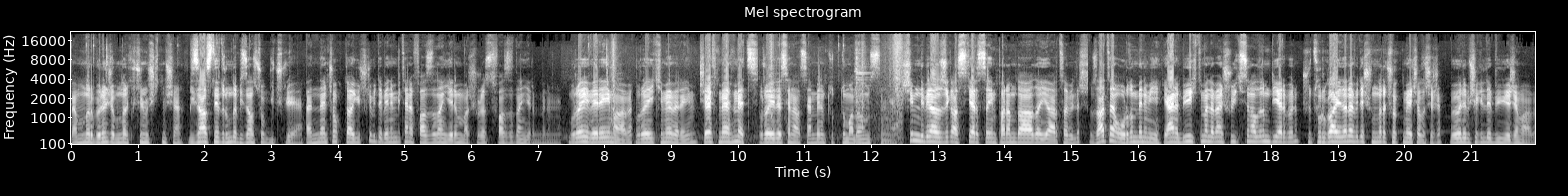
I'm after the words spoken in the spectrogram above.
Ben bunları bölünce bunlar küçülmüş gitmiş ha. Bizans ne durumda? Bizans çok güçlü ya. Benden çok daha güçlü bir de benim bir tane fazladan yerim var. Şurası fazladan yerim benim ya. Burayı vereyim abi. Burayı kime vereyim? Şef Mehmet. Burayı da sen al. Sen benim tuttuğum adamımsın ya. Şimdi birazcık asker sayım param daha da iyi artabilir. Zaten ordum benim iyi. Yani büyük ihtimalle ben şu ikisini alırım diğer bölüm. Şu Turgaylara bir de şunlara çökmeye çalışacağım. Böyle bir şekilde büyüyeceğim abi.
